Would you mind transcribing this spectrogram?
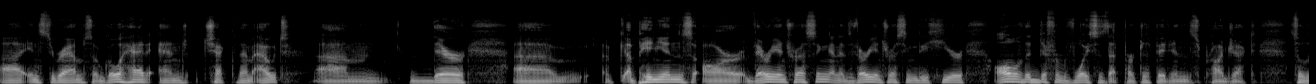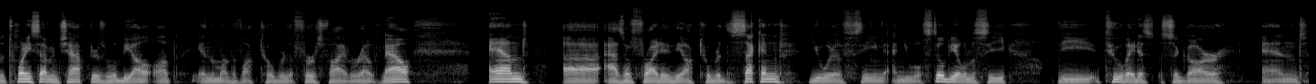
uh, Instagram. So go ahead and check them out. Um, their um, opinions are very interesting, and it's very interesting to hear all of the different voices that participated in this project. So the 27 chapters will be all up in the month of October. The first five are out now, and uh, as of Friday, the October the 2nd, you would have seen, and you will still be able to see the two latest cigar and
